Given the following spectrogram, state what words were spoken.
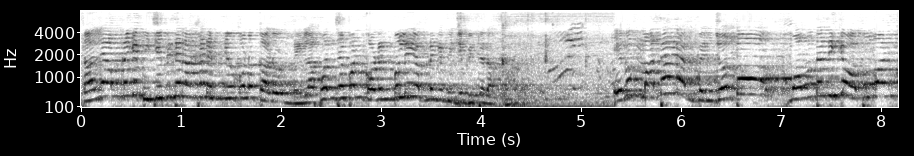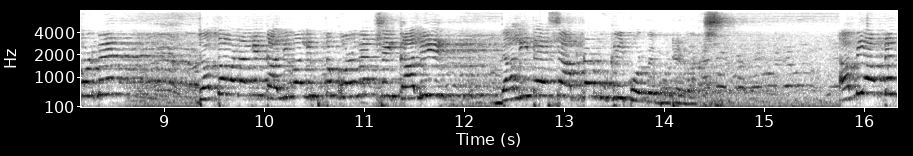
তাহলে আপনাকে বিজেপিতে রাখার এমনিও কোনো কারণ নেই। লাফান চাপান করেন বলেই আপনাকে বিজেপিতে রাখা। এবং মাথায় রাখবেন, যত মমতাদিকে অপমান করবেন, যত ওনাকে কালিমা লিপ্ত করবেন, সেই কালির ডালিটা এসে আপনার মুখেই পড়বে ভোটের বাক্সে। আমি আপনাদের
